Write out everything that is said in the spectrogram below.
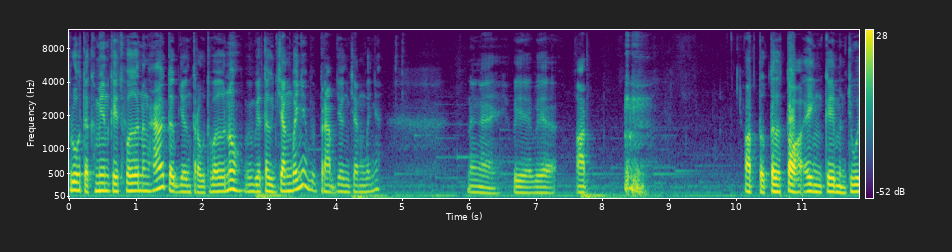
ព្រោះតែគ្មានគេធ្វើហ្នឹងហើយទើបយើងត្រូវធ្វើនោះវាទៅអញ្ចឹងវិញវាប្រាប់យើងអញ្ចឹងវិញ ហ្នឹងហើយវាវាអត់អត់ទៅទៅតោះអីគេមិនជួយ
